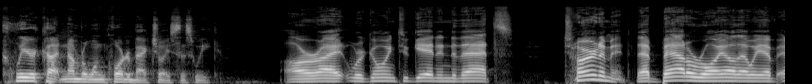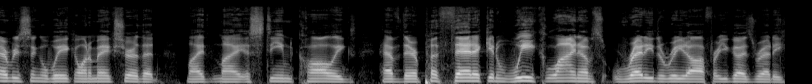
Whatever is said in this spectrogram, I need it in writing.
clear cut number one quarterback choice this week. All right, we're going to get into that tournament, that battle royal that we have every single week. I want to make sure that my my esteemed colleagues have their pathetic and weak lineups ready to read off. Are you guys ready?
